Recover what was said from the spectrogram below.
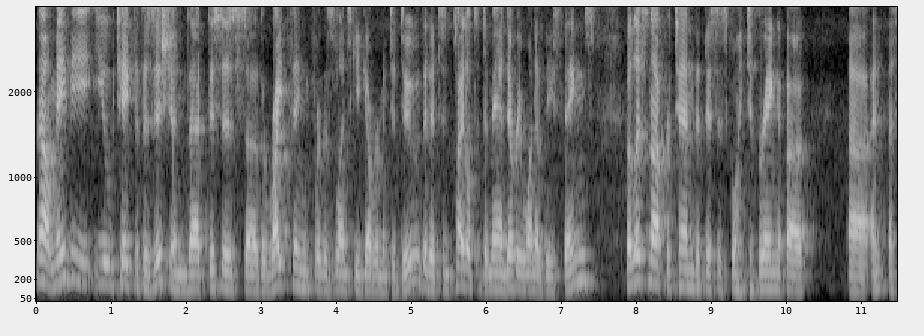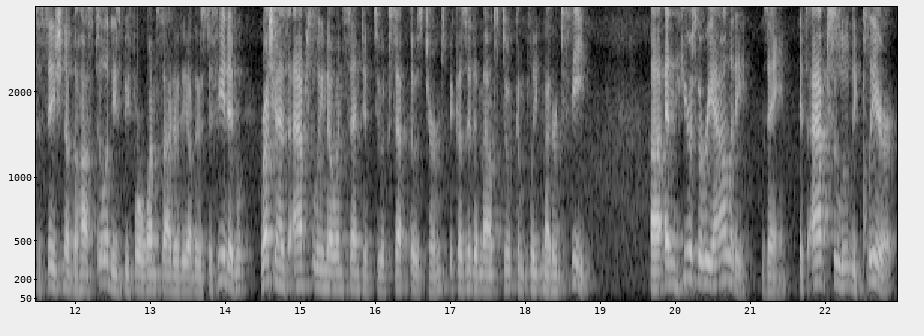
Now, maybe you take the position that this is uh, the right thing for the Zelensky government to do, that it's entitled to demand every one of these things. But let's not pretend that this is going to bring about uh, an, a cessation of the hostilities before one side or the other is defeated. Russia has absolutely no incentive to accept those terms because it amounts to a complete and utter defeat. Uh, and here's the reality, Zain. It's absolutely clear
